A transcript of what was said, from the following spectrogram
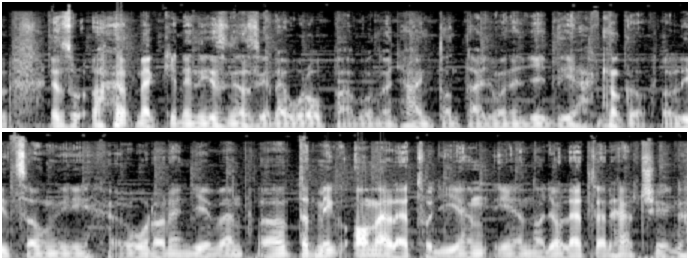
ez, meg kéne nézni azért Európában, hogy hány tantárgy van egy, egy diáknak a, a liceumi órarendjében. Tehát még amellett, hogy ilyen, ilyen nagy a leterheltség,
